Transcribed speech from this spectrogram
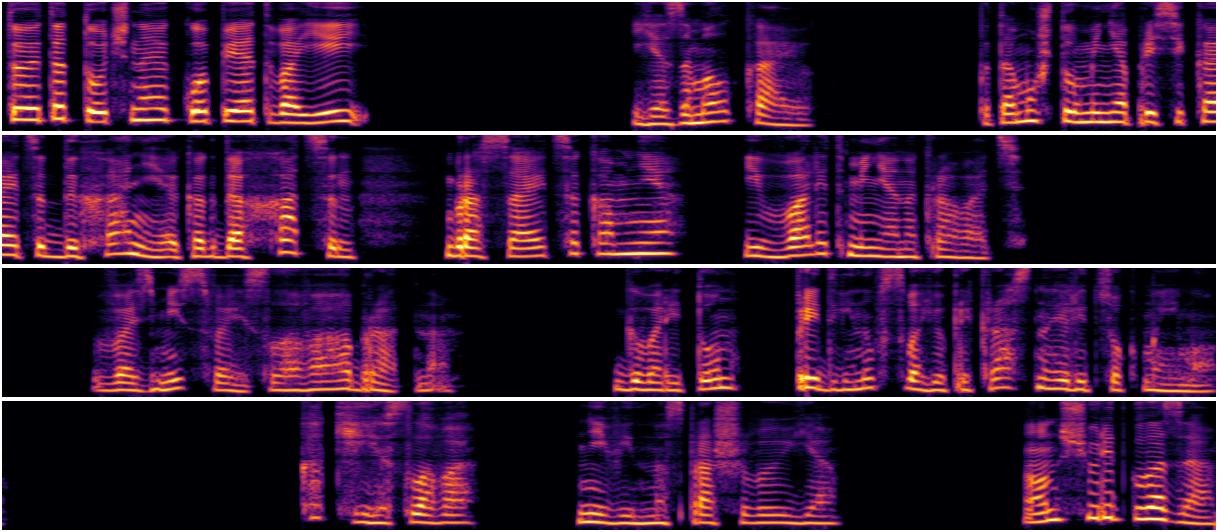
то это точная копия твоей... Я замолкаю, потому что у меня пресекается дыхание, когда Хадсон бросается ко мне и валит меня на кровать. «Возьми свои слова обратно», — говорит он, придвинув свое прекрасное лицо к моему. «Какие слова?» — невинно спрашиваю я. Он щурит глаза.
